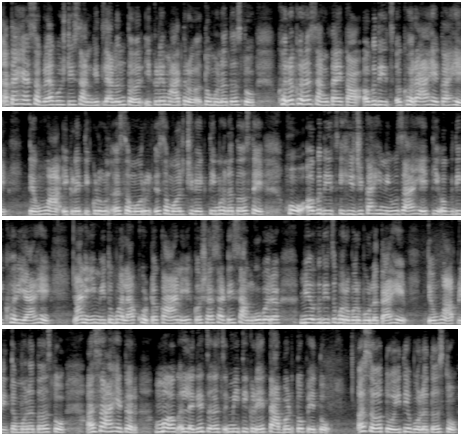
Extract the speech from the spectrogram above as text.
आता ह्या सगळ्या गोष्टी सांगितल्यानंतर इकडे मात्र तो म्हणत असतो खरं खरं सांगताय का? अगदीच खरं आहे का हे? तेव्हा इकडे तिकडून समोर समोरची व्यक्ती म्हणत असते हो अगदीच ही जी काही न्यूज आहे ती अगदी खरी आहे. आणि मी तुम्हाला खोटं का आणि कशासाठी सांगू बरं? मी अगदीच बरोबर बोलत आहे. तेव्हा प्रीतम म्हणत असतो असं आहे तर. मग लगेचच मी तिकडे ताबडतोब येतो. असं तो इथे बोलत असतो.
